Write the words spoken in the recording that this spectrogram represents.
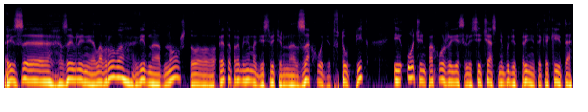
Из э, заявления Лаврова видно одно, что эта проблема действительно заходит в тупик, и очень похоже, если сейчас не будет приняты какие-то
